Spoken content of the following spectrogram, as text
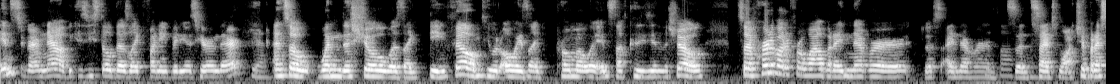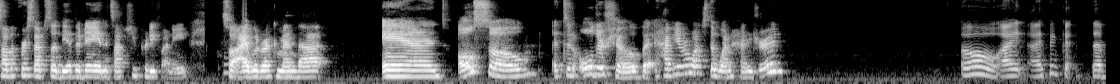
Instagram now because he still does like funny videos here and there. Yeah. And so when the show was like being filmed, he would always like promo it and stuff because he's in the show. So I've heard about it for a while, but I never just I never awesome. decided to watch it. But I saw the first episode the other day, and it's actually pretty funny. So I would recommend that. And also, it's an older show, but have you ever watched The 100? oh, I I think the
